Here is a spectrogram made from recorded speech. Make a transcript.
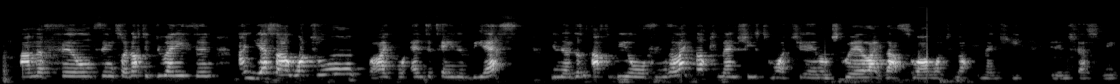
I'm a film thing, so I don't have to do anything. And yes, I'll watch all like entertaining BS. You know, it doesn't have to be all things. I like documentaries to watch. Um, I'm square like that, so I'll watch a documentary. It interests me.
